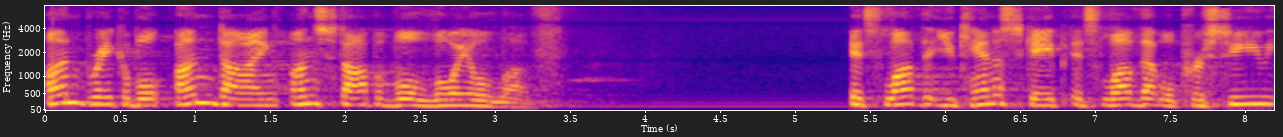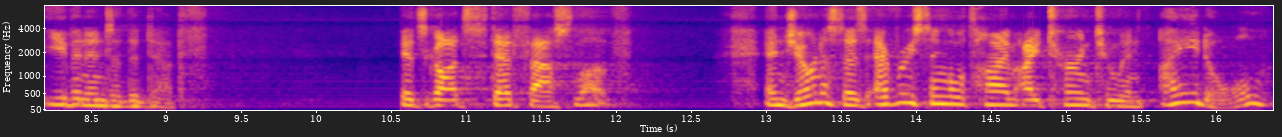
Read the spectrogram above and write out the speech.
unbreakable, undying, unstoppable, loyal love. It's love that you can't escape. It's love that will pursue you even into the depth. It's God's steadfast love. And Jonah says, every single time I turn to an idol,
